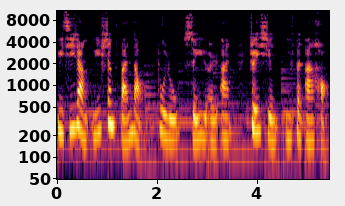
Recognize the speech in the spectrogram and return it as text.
与其让余生烦恼，不如随遇而安，追寻一份安好。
